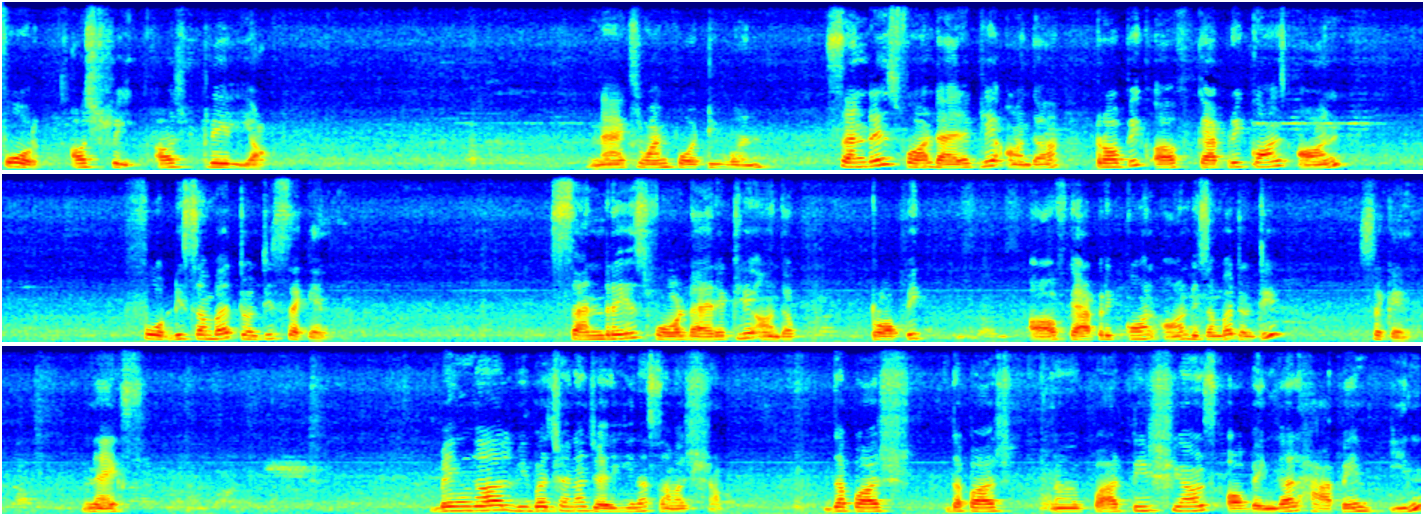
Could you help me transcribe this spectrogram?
4 Austra- Australia. Next 141. Sunrays fall directly on the Tropic of Capricorn on 4 December 22nd. Sunrays fall directly on the Tropic of Capricorn on December 22nd. Next, బెంగాల్ విభజన జరిగిన సంవత్సరం ద పార్ష్ ద పార్ష్ పార్టీషియన్స్ ఆఫ్ బెంగాల్ హ్యాపెన్ ఇన్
